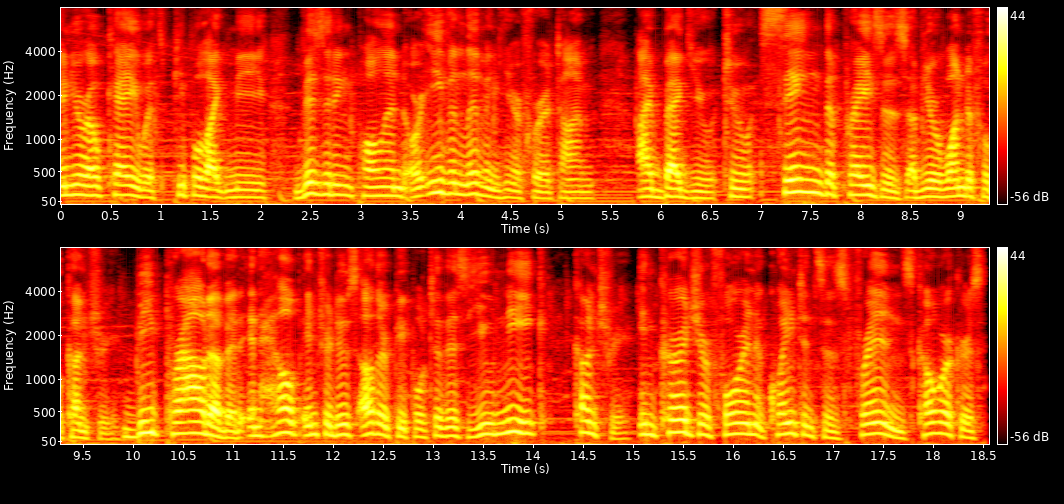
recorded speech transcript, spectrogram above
and you're okay with people like me visiting Poland or even living here for a time, I beg you to sing the praises of your wonderful country. Be proud of it and help introduce other people to this unique country. Encourage your foreign acquaintances, friends, coworkers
